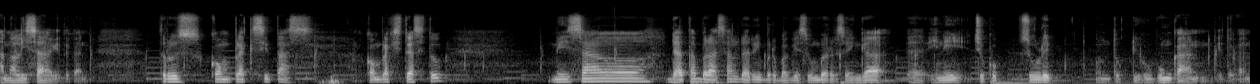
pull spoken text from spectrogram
analisa gitu kan terus kompleksitas kompleksitas itu misal data berasal dari berbagai sumber sehingga uh, ini cukup sulit untuk dihubungkan gitu kan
